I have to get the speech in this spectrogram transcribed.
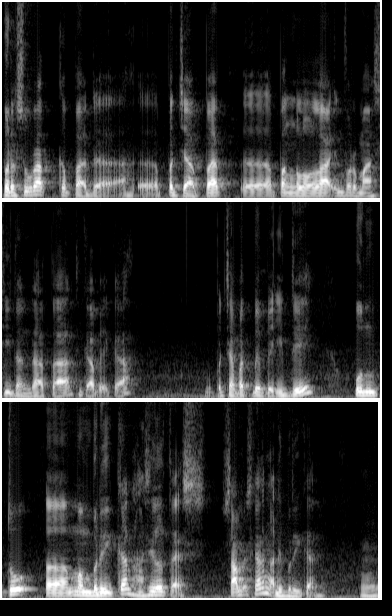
bersurat kepada uh, pejabat uh, pengelola informasi dan data di KPK, pejabat BPID, untuk uh, memberikan hasil tes. Sampai sekarang nggak diberikan. Hmm.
